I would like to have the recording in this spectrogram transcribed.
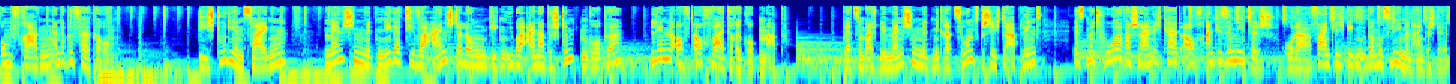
Umfragen in der Bevölkerung. Die Studien zeigen, Menschen mit negativer Einstellung gegenüber einer bestimmten Gruppe lehnen oft auch weitere Gruppen ab. Wer zum Beispiel Menschen mit Migrationsgeschichte ablehnt, ist mit hoher Wahrscheinlichkeit auch antisemitisch oder feindlich gegenüber Muslimen eingestellt.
